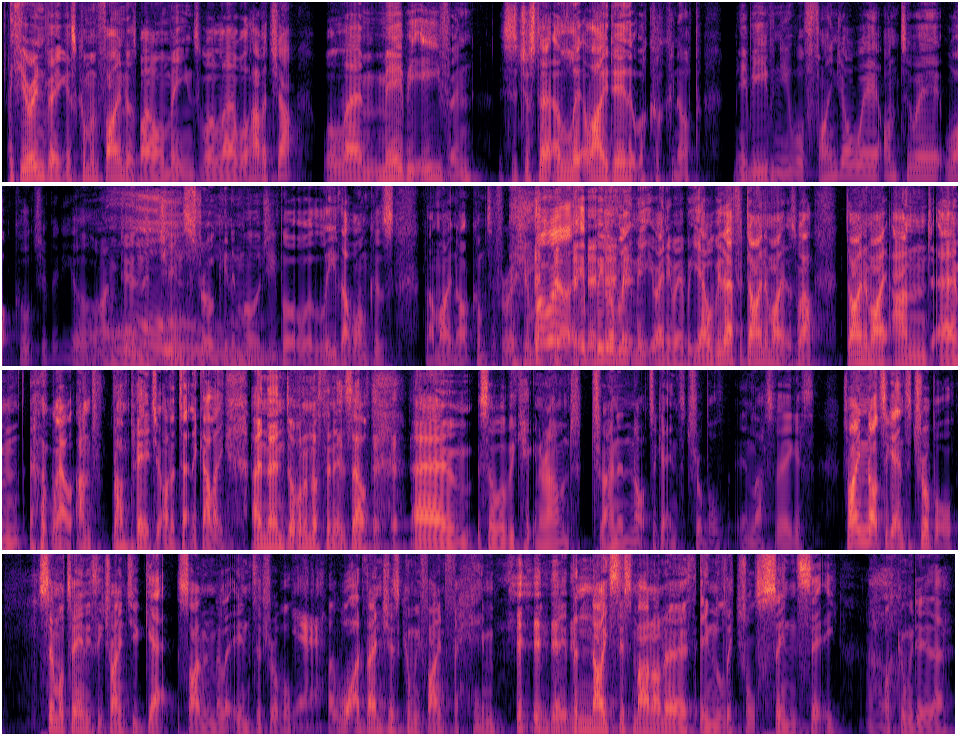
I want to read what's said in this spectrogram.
if you're in Vegas, come and find us by all means. We'll uh, we'll have a chat. We'll um, maybe even this is just a, a little idea that we're cooking up. Maybe even you will find your way onto a what culture video. I'm doing the chin stroking emoji, but we'll leave that one because that might not come to fruition. But well, it'd be lovely to meet you anyway. But yeah, we'll be there for Dynamite as well. Dynamite and um, well, and Rampage on a technicality, and then Double or Nothing itself. um, so we'll be kicking around trying to not to get into trouble in Las Vegas. Trying not to get into trouble simultaneously trying to get Simon Miller into trouble. Yeah. Like, what adventures can we find for him? the, the nicest man on earth in literal Sin City. What can we do there?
